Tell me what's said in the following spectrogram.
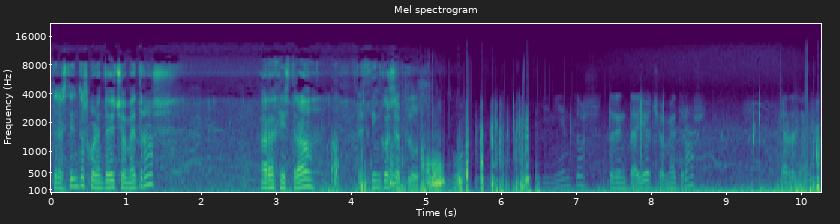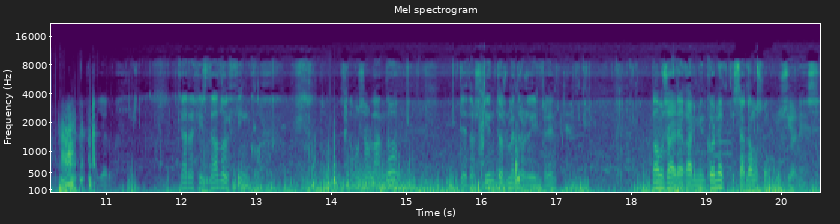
348 metros ha registrado el 5S Plus. 538 metros que ha registrado, que ha registrado el 5 estamos hablando de 200 metros de diferencia Vamos a agregar mi Connect y sacamos conclusiones.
